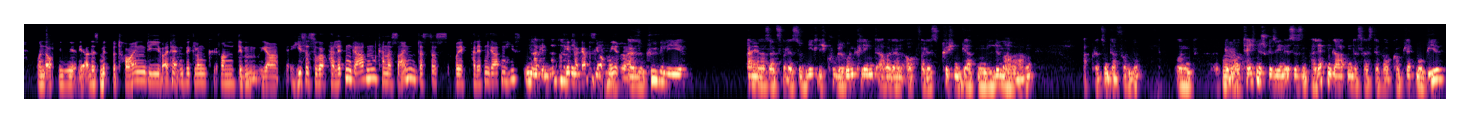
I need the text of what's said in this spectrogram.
und auch die, die alles mitbetreuen, die Weiterentwicklung von dem, ja, hieß es sogar Palettengarten? Kann das sein, dass das Projekt Palettengarten hieß? Na, genau. Auf jeden Fall gab es ja auch mehrere. Also Kügeli, einerseits, weil das so niedlich kugelrund klingt, aber dann auch, weil es Küchengärten Limmer waren. Abkürzung davon, ne? Und Genau, technisch gesehen ist es ein Palettengarten, das heißt, der war komplett mobil.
